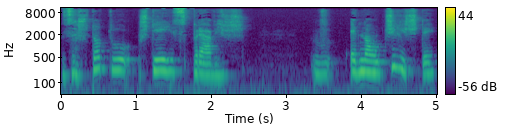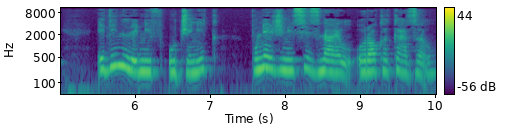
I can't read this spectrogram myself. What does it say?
защото ще я изправиш. В едно училище един ленив ученик, понеже не си знаел урока, казал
